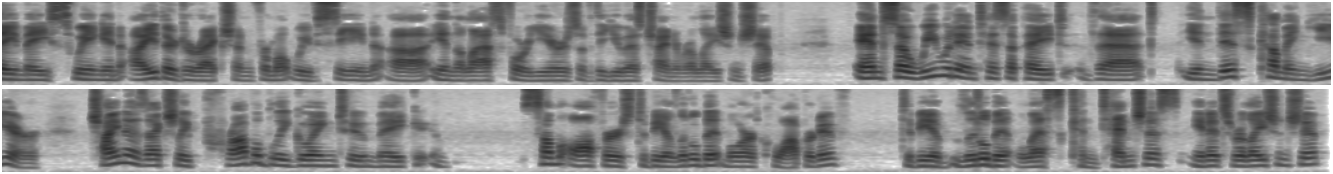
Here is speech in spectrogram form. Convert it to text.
they may swing in either direction from what we've seen uh, in the last four years of the U.S. China relationship. And so we would anticipate that in this coming year, China is actually probably going to make some offers to be a little bit more cooperative, to be a little bit less contentious in its relationship.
